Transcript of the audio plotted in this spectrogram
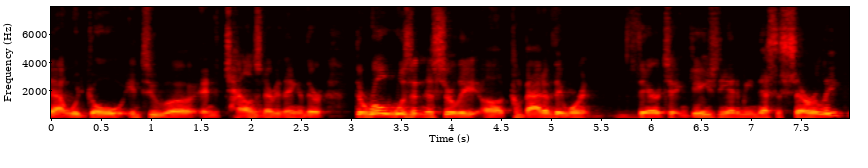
that would go into uh, into towns and everything. And their their role wasn't necessarily uh, combative. They weren't there to engage the enemy necessarily,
